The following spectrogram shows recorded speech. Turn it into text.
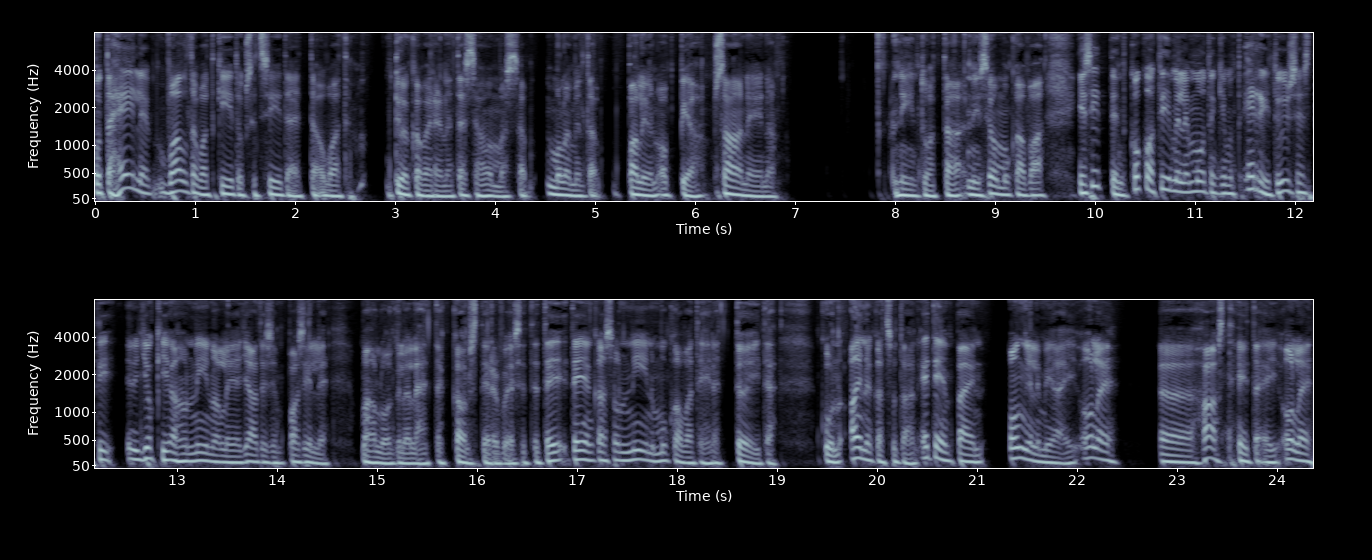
Mutta heille valtavat kiitokset siitä, että ovat työkavereina tässä hommassa molemmilta paljon oppia saaneena – niin, tuota, niin se on mukavaa. Ja sitten koko tiimille muutenkin, mutta erityisesti Jokiahon Niinalle ja Jaatisen Pasille mä haluan kyllä lähettää kans terveiset. Te, teidän kanssa on niin mukava tehdä töitä, kun aina katsotaan eteenpäin, ongelmia ei ole, ö, haasteita ei ole,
